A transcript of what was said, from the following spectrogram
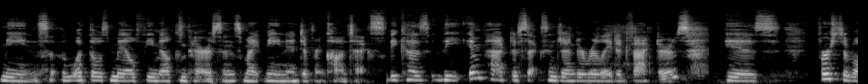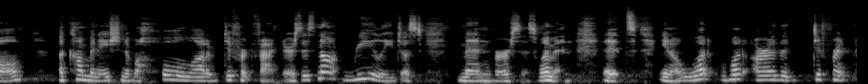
means, what those male female comparisons might mean in different contexts. Because the impact of sex and gender related factors is, first of all, a combination of a whole lot of different factors. It's not really just men versus women. It's, you know, what what are the different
